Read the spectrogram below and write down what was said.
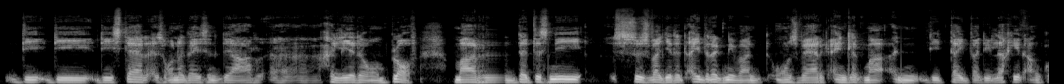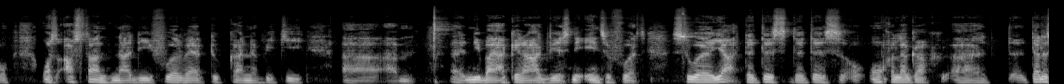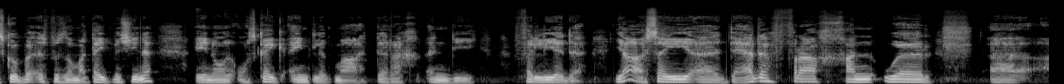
die die die ster is 100 000 jaar uh, gelede ontplof, maar dit is nie soos wat jy dit uitdruk nie want ons werk eintlik maar in die tyd wat die lig hier aankom. Ons afstand na die voorwerp toe kan 'n bietjie uh um uh, nie baie akkuraat wees nie ensovoorts. So uh, ja, dit is dit is ongelukkig uh teleskope is mos nog maar tydmasjiene en on, ons kyk eintlik maar terug in die verlede. Ja, sy uh, derde vraag gaan oor uh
